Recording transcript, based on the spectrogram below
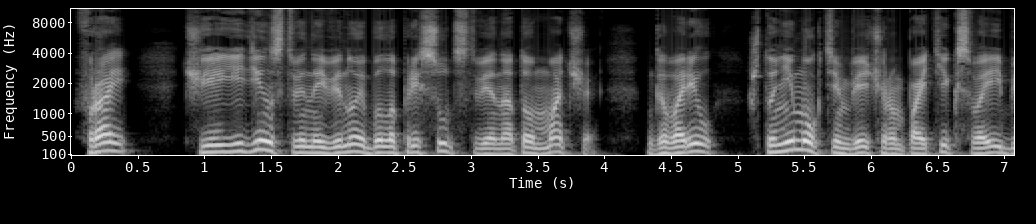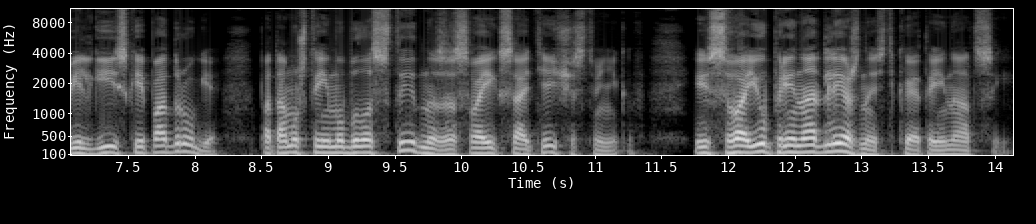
Фрай, чьей единственной виной было присутствие на том матче, говорил, что не мог тем вечером пойти к своей бельгийской подруге, потому что ему было стыдно за своих соотечественников и свою принадлежность к этой нации.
